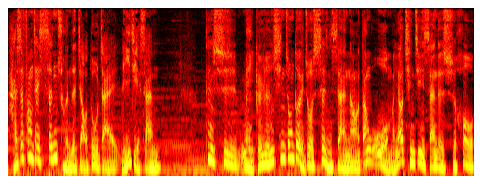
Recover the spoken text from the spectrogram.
还是放在生存的角度来理解山。”但是每个人心中都有座圣山哦。当我们要亲近山的时候，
